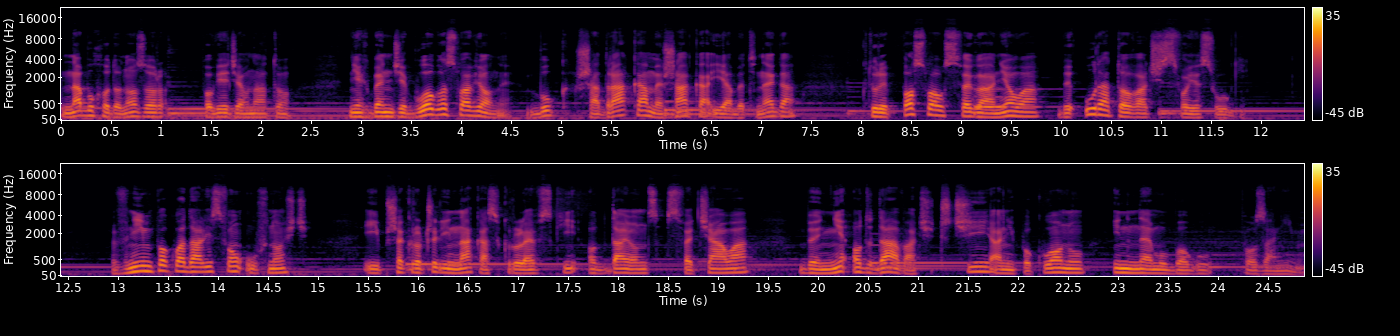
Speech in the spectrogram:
Nabuchodonozor powiedział na to: Niech będzie błogosławiony Bóg Szadraka, Meszaka i Abetnega, który posłał swego anioła, by uratować swoje sługi. W nim pokładali swą ufność i przekroczyli nakaz królewski, oddając swe ciała, by nie oddawać czci ani pokłonu innemu Bogu poza nim.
